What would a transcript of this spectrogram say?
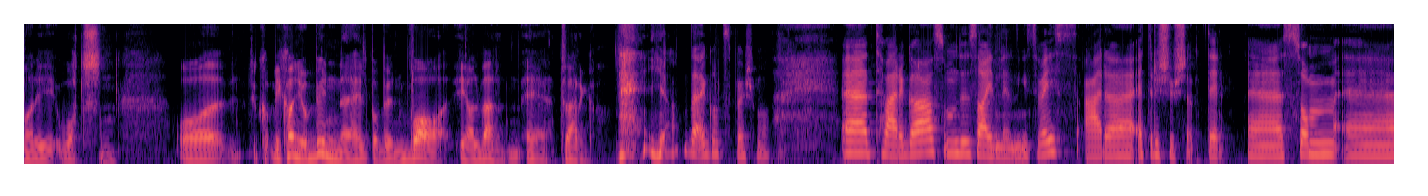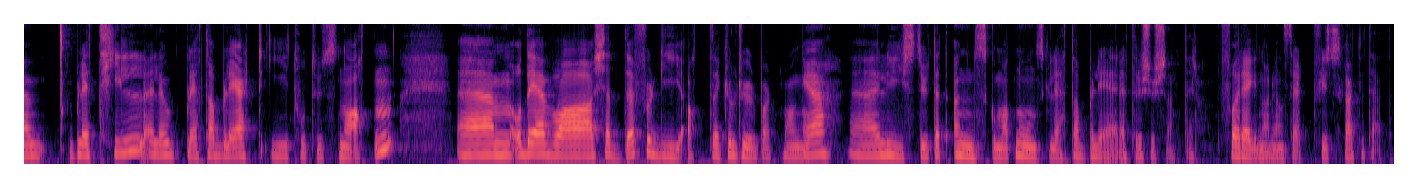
Marie Watson. Og vi kan jo begynne helt på bunnen. Hva i all verden er Tverga? ja, det er et godt spørsmål. Eh, tverga, som du sa innledningsvis, er eh, et ressurssenter eh, som eh, ble til, eller ble etablert i 2018. Um, og det var, skjedde fordi at Kulturdepartementet uh, lyste ut et ønske om at noen skulle etablere et ressurssenter for egenorganisert fysisk aktivitet.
